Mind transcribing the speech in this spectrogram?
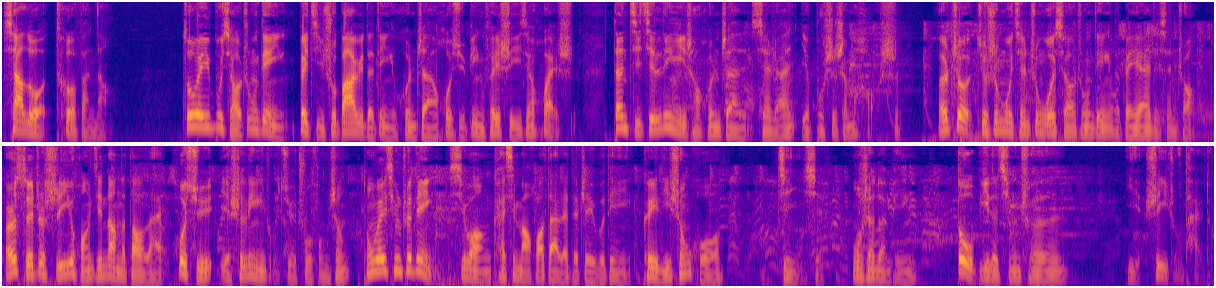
夏洛特烦恼。作为一部小众电影，被挤出八月的电影混战或许并非是一件坏事，但挤进另一场混战显然也不是什么好事。而这就是目前中国小众电影的悲哀的现状。而随着十一黄金档的到来，或许也是另一种绝处逢生。同为青春电影，希望开心麻花带来的这部电影可以离生活近一些。木山短评：逗逼的青春也是一种态度。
